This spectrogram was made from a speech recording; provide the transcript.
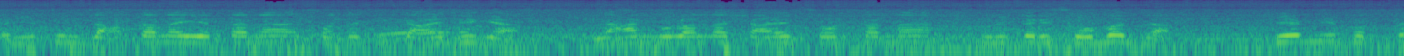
आणि इथून जाताना येताना स्वतःची काळजी घ्या. लहान मुलांना शाळेत सोडताना कुणीतरी सोबत जा. हे मी फक्त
